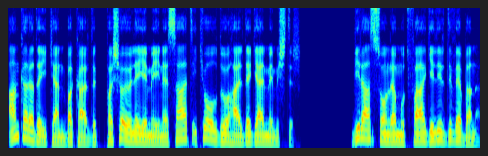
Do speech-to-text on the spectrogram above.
Ankara'da iken bakardık, paşa öğle yemeğine saat 2 olduğu halde gelmemiştir. Biraz sonra mutfağa gelirdi ve bana,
